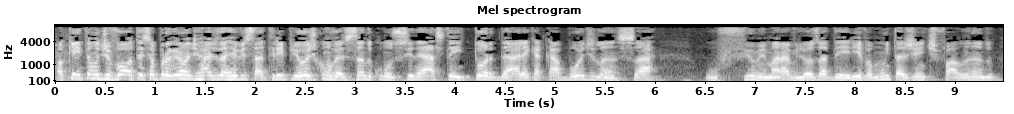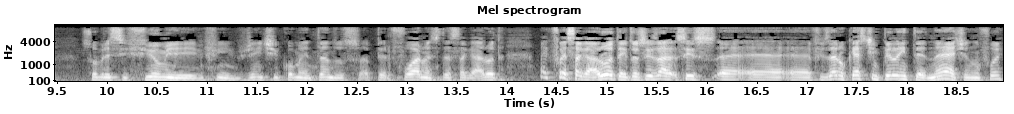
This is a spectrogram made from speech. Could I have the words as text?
Ok, estamos de volta. Esse é o programa de rádio da revista Trip. Hoje conversando com o cineasta Heitor Dália, que acabou de lançar o filme maravilhoso A Deriva. Muita gente falando sobre esse filme, enfim, gente comentando a performance dessa garota. Como é que foi essa garota, Heitor? Vocês, vocês é, é, é, fizeram o casting pela internet, não foi?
